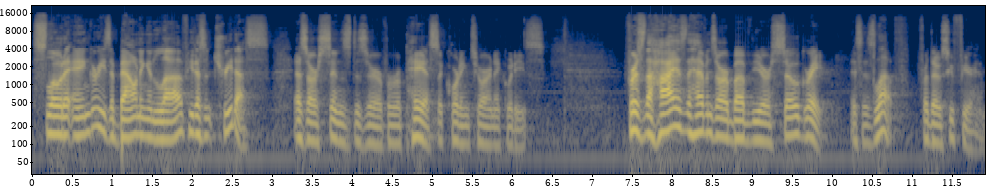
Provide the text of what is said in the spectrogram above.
slow to anger. He's abounding in love. He doesn't treat us as our sins deserve or repay us according to our iniquities. For as the high as the heavens are above the earth, so great is his love for those who fear him.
